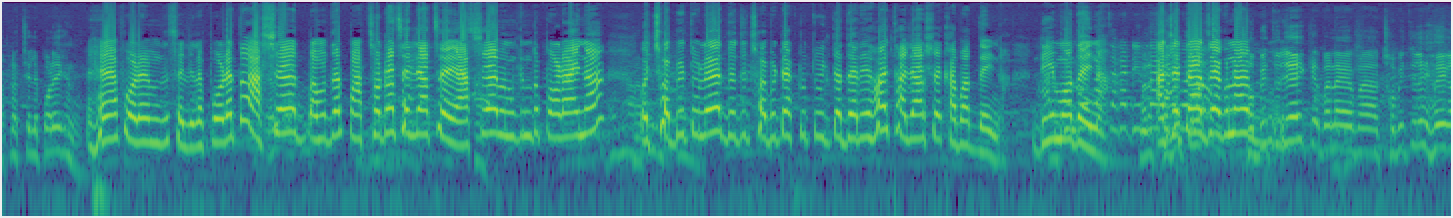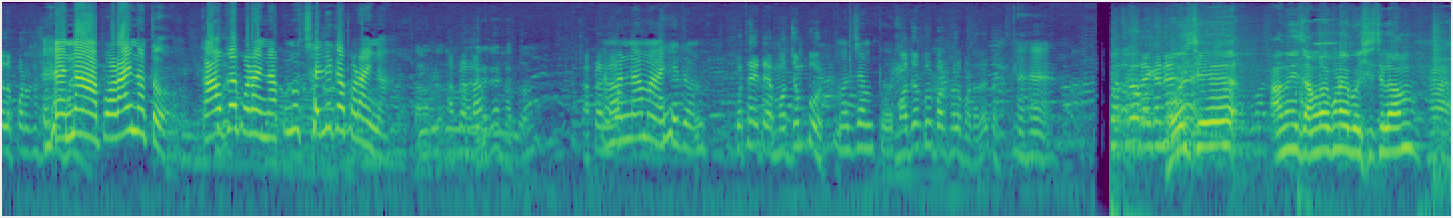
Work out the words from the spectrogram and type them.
আপনার ছেলে পড়ে এখানে? হ্যাঁ পড়ে আমাদের ছেলেরা। পড়ে তো আসে আমাদের পাঁচ ছটা ছেলে আছে। আসে কিন্তু পড়ায় না। ওই ছবি তুলে যদি ছবিটা একটু তুলতে দেরি হয় তাহলে আর সে খাবার দেয় না। ডিমও দেয় না। আর যেটা যেগুলো ছবি তুলে মানে ছবি তুলে হয়ে গেল পড়াশোনা হ্যাঁ না পড়ায় না তো। কাউকে পড়ায় না কোনো ছেলেকে পড়ায় না। আপনার নাম? আমার নাম? আহিরন। কোথায় এটা? মজ্জমপুর? মজ্জামপুর। মজ্জমপুর বরখলা পাড়া তাই তো? হ্যাঁ। ওই যে আমি জানলার কোনায় বসেছিলাম। হ্যাঁ।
